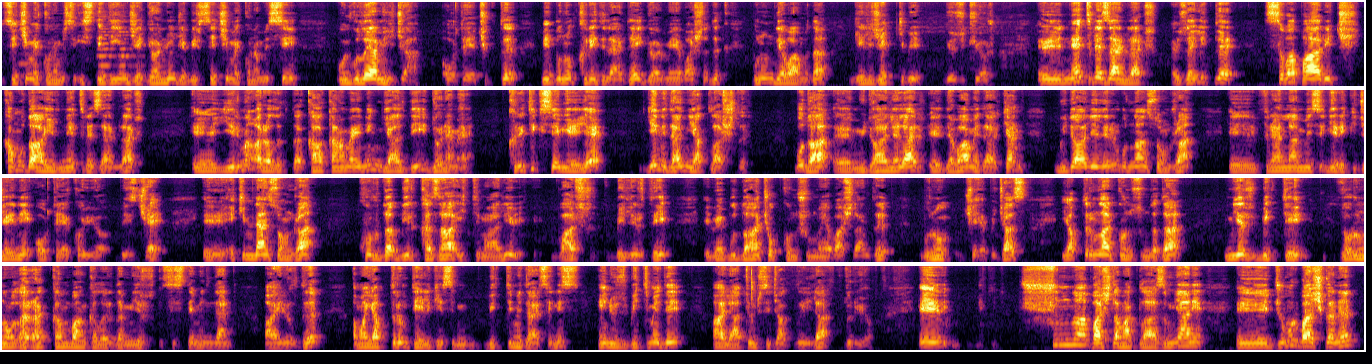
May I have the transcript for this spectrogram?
seçim ekonomisi istediğince, gönlünce bir seçim ekonomisi uygulayamayacağı ortaya çıktı ve bunu kredilerde görmeye başladık. Bunun devamı da gelecek gibi gözüküyor. E, net rezervler özellikle swap hariç kamu dahil net rezervler 20 Aralık'ta KKM'nin geldiği döneme kritik seviyeye yeniden yaklaştı. Bu da e, müdahaleler e, devam ederken müdahalelerin bundan sonra e, frenlenmesi gerekeceğini ortaya koyuyor bizce. E, Ekim'den sonra kurda bir kaza ihtimali var belirdi e, ve bu daha çok konuşulmaya başlandı. Bunu şey yapacağız. Yaptırımlar konusunda da MIR bitti. Zorunlu olarak kamu bankaları da MIR sisteminden ayrıldı. Ama yaptırım tehlikesi bitti mi derseniz henüz bitmedi. Hala tüm sıcaklığıyla duruyor. E, şununla başlamak lazım. Yani e, Cumhurbaşkanı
